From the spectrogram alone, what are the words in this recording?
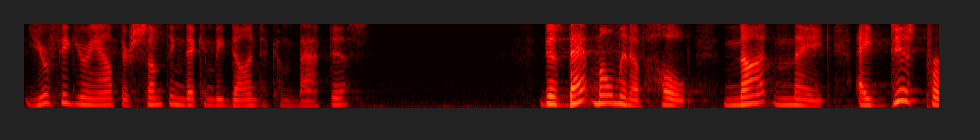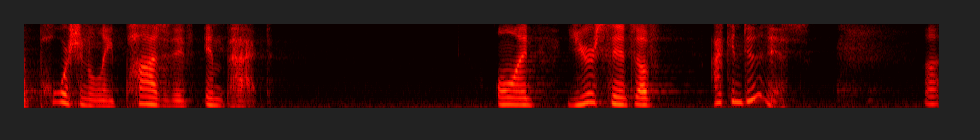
you're figuring out there's something that can be done to combat this? Does that moment of hope not make a disproportionately positive impact on your sense of, I can do this? Uh,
